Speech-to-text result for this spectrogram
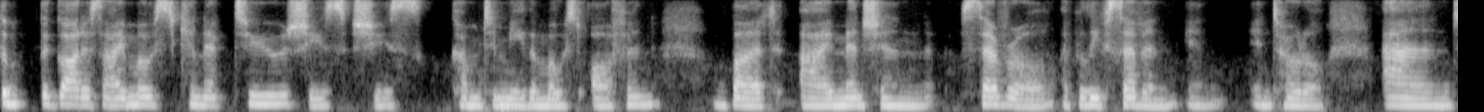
the the goddess I most connect to. She's she's come to me the most often, but I mention several, I believe seven in in total, and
